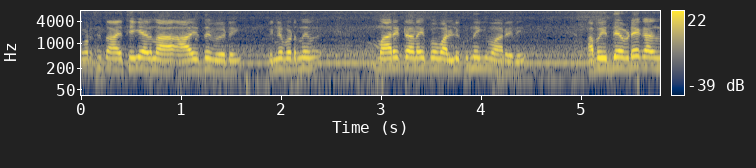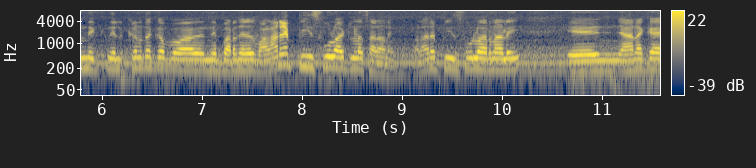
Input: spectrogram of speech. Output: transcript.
കുറച്ച് താഴത്തേക്കായിരുന്നു ആദ്യത്തെ വീട്. പിന്നെ ഇവിടുന്ന് മാറിയിട്ടാണ് ഇപ്പോൾ വള്ളിക്കുന്നേക്ക് മാറിയത്. അപ്പോൾ ഇത് എവിടെ നിൽക്ക് നിൽക്കുന്നതൊക്കെ പറഞ്ഞത് വളരെ പീസ്ഫുൾ ആയിട്ടുള്ള സ്ഥലമാണ്. വളരെ പീസ്ഫുൾ പറഞ്ഞാൽ ഞാനൊക്കെ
